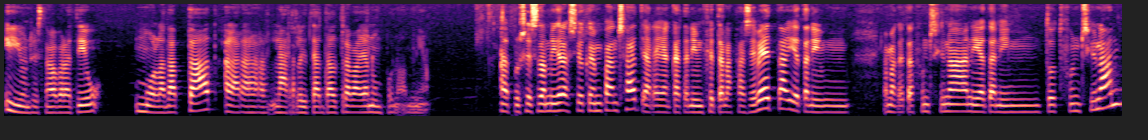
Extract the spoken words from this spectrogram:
i un sistema operatiu molt adaptat a la, la realitat del treball en un punt Òmnia. El procés de migració que hem pensat, ara ja que tenim feta la fase beta, ja tenim la maqueta funcionant, ja tenim tot funcionant,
